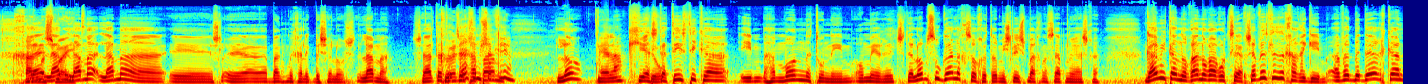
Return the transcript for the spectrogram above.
חד למה- משמעית. למה, למה אה, של- אה, הבנק מחלק בשלוש? למה? שאלת את כי הוא יודע עצמך פעם? שמשקרים. לא, אלא? כי הסטטיסטיקה עם המון נתונים אומרת שאתה לא מסוגל לחסוך יותר משליש בהכנסה הפנויה שלך. גם אם אתה נורא נורא רוצה, עכשיו יש לזה חריגים, אבל בדרך כלל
